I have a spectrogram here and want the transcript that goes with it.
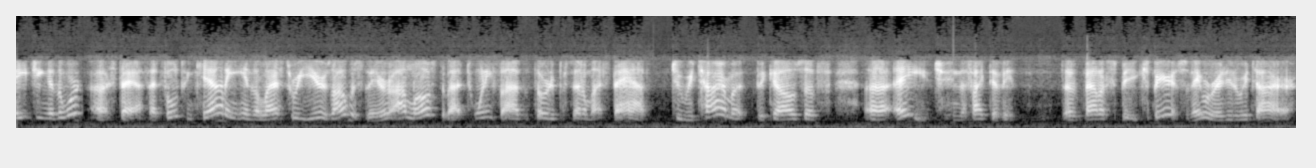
aging of the work uh, staff at Fulton County. In the last three years I was there, I lost about 25 to 30 percent of my staff to retirement because of uh, age and the fact of it, the amount of experience, and they were ready to retire.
